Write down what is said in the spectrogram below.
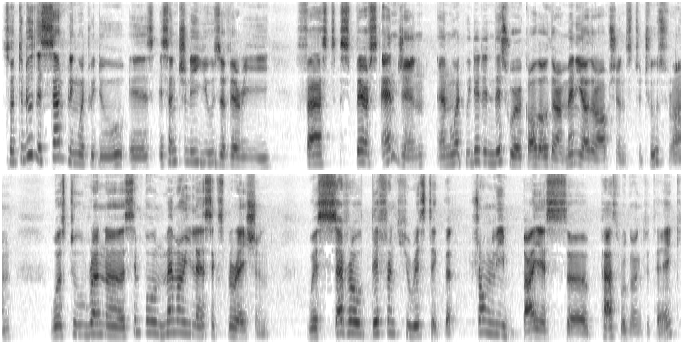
So to do this sampling, what we do is essentially use a very fast, sparse engine. And what we did in this work, although there are many other options to choose from, was to run a simple memoryless exploration with several different heuristics that strongly biased uh, path we're going to take.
